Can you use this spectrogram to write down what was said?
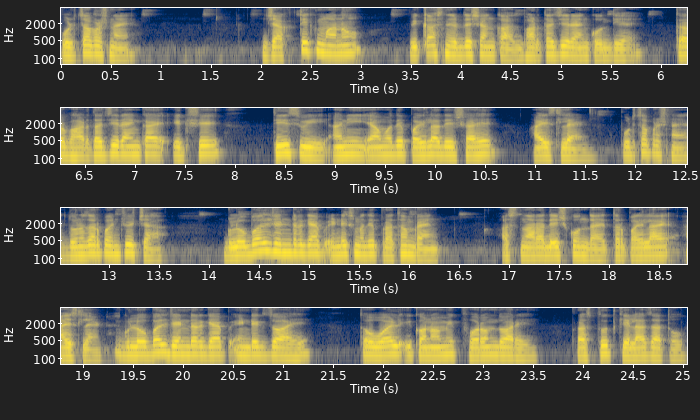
पुढचा प्रश्न आहे जागतिक मानव विकास निर्देशांकात भारताची रँक कोणती आहे? तर भारताची रँक आहे एकशे तीसवी आणि यामध्ये पहिला देश आहे आईसलँड पुढचा प्रश्न आहे दोन हजार पंचवीसच्या ग्लोबल जेंडर गॅप इंडेक्समध्ये प्रथम रँक असणारा देश कोणता आहे? तर पहिला आहे Iceland global gender gap index जो आहे तो वर्ल्ड इकॉनॉमिक फोरमद्वारे प्रस्तुत केला जातो.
